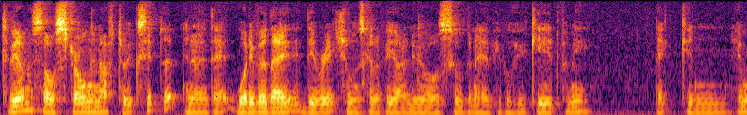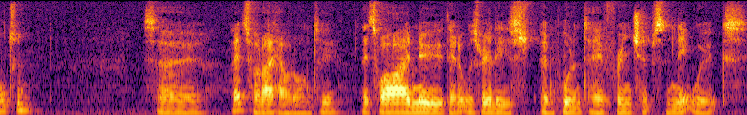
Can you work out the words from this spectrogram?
to be honest, I was strong enough to accept it. You know that whatever they, their reaction was going to be, I knew I was still going to have people who cared for me back in Hamilton. So that's what I held on to. That's why I knew that it was really important to have friendships and networks.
